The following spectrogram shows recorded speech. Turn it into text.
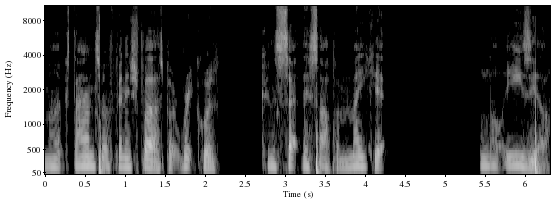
Merkx down to a finish first, but Rickwood can set this up and make it a lot easier.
